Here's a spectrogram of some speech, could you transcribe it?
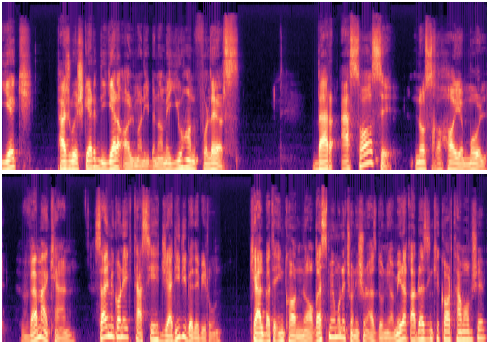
یک پژوهشگر دیگر آلمانی به نام یوهان فولرس بر اساس نسخه های مل و مکن سعی می‌کنه یک تصحیح جدیدی بده بیرون که البته این کار ناقص میمونه چون ایشون از دنیا میره قبل از اینکه کار تمام شه.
